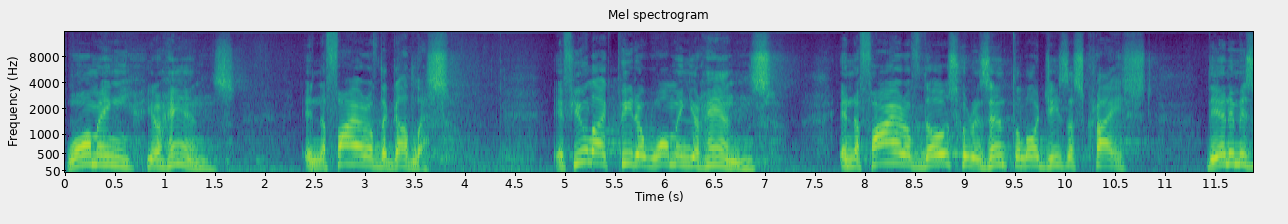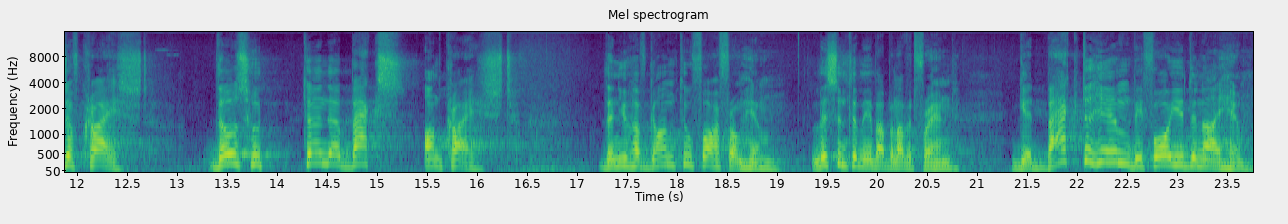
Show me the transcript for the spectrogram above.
warming your hands in the fire of the godless, if you're like Peter, warming your hands in the fire of those who resent the Lord Jesus Christ, the enemies of Christ, those who turn their backs on Christ, then you have gone too far from Him. Listen to me, my beloved friend. Get back to Him before you deny Him.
